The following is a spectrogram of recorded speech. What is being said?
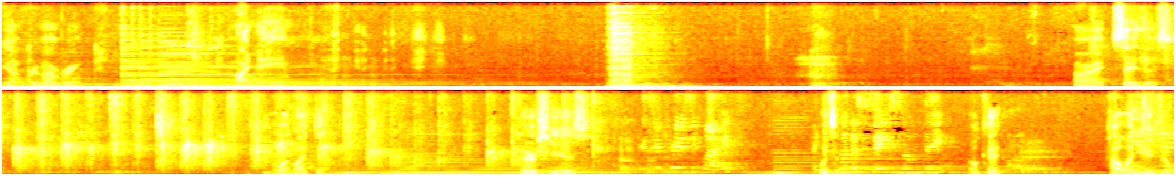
you know, remembering my name. All right, say this. Oh, I like that. There she is. Is crazy life? I What's it- want to say something Okay. How unusual.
